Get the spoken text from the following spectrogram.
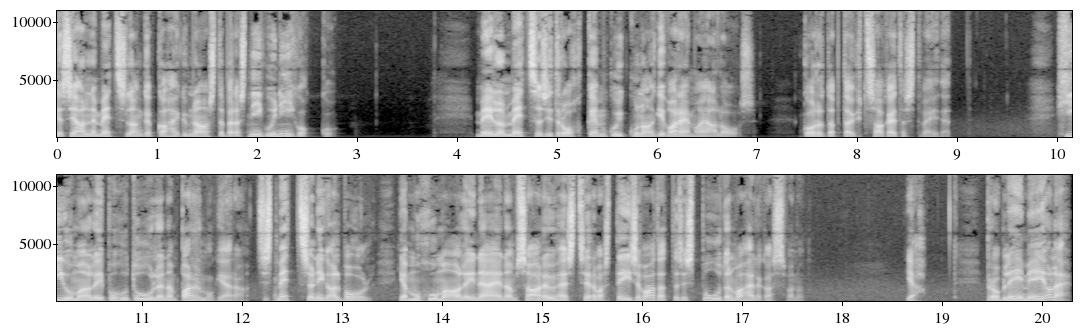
ja sealne mets langeb kahekümne aasta pärast niikuinii kokku. Meil on metsasid rohkem kui kunagi varem ajaloos kordab ta üht sagedast väidet. Hiiumaal ei puhu tuul enam parmugi ära, sest mets on igal pool ja Muhumaal ei näe enam saare ühest servast teise vaadata, sest puud on vahele kasvanud. jah, probleemi ei ole,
